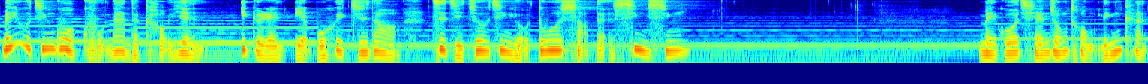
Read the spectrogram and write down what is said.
没有经过苦难的考验，一个人也不会知道自己究竟有多少的信心。美国前总统林肯，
